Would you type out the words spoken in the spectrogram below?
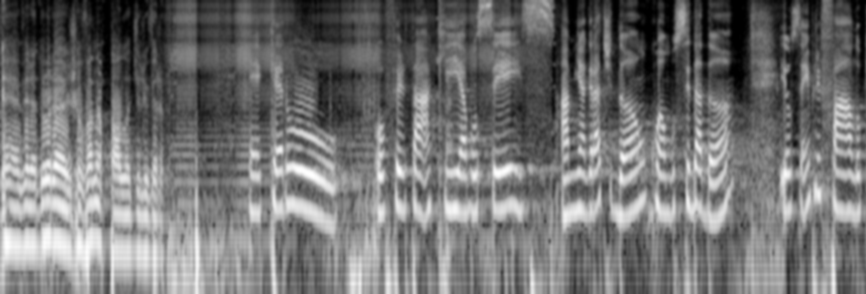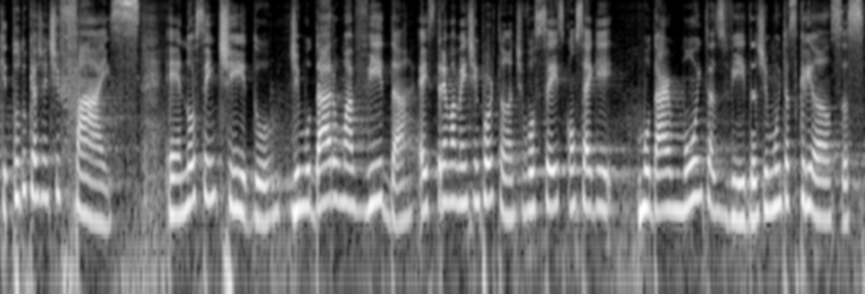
É, vereadora Giovana Paula de Oliveira. É, quero ofertar aqui a vocês a minha gratidão como cidadã. Eu sempre falo que tudo que a gente faz é, no sentido de mudar uma vida é extremamente importante. Vocês conseguem mudar muitas vidas de muitas crianças.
